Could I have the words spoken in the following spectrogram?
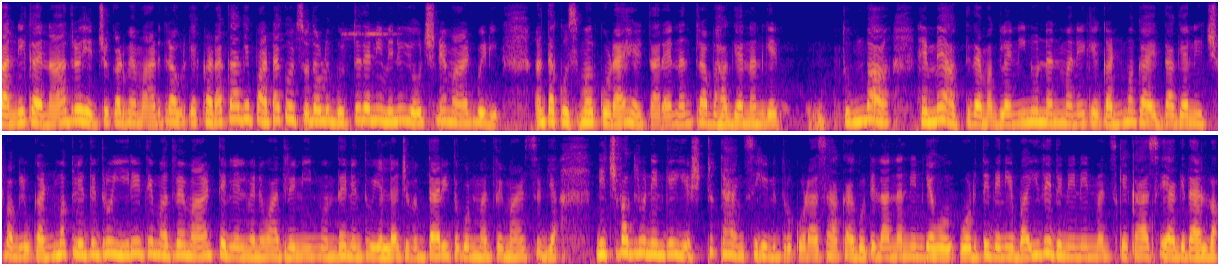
ಕನ್ನಿಕ ಏನಾದರೂ ಹೆಚ್ಚು ಕಡಿಮೆ ಮಾಡಿದ್ರೆ ಅವ್ರಿಗೆ ಖಡಕ್ಕಾಗಿ ಪಾಠ ಕಲಿಸೋದವಳು ಗೊತ್ತಿದೆ, ನೀವೇನು ಯೋಚನೆ ಮಾಡಬೇಡಿ ಅಂತ ಕುಸುಮವ್ರು ಕೂಡ ಹೇಳ್ತಾರೆ. ನಂತರ ಭಾಗ್ಯ, ನನಗೆ ತುಂಬ ಹೆಮ್ಮೆ ಆಗ್ತಿದೆ. ಮಗಳೇ, ನೀನು ನನ್ನ ಮನೆಗೆ ಗಂಡು ಮಗ ಇದ್ದಾಗ ನಿಜವಾಗ್ಲೂ ಗಂಡು ಇದ್ದಿದ್ರು ಈ ರೀತಿ ಮದುವೆ ಮಾಡ್ತಿರ್ಲಿಲ್ವೇನೋ? ಆದರೆ ನೀನು ಮುಂದೆ ನಿಂತು ಎಲ್ಲ ಜವಾಬ್ದಾರಿ ತೊಗೊಂಡು ಮದುವೆ ಮಾಡಿಸಿದ್ಯಾ? ನಿಜವಾಗ್ಲೂ ನಿನಗೆ ಎಷ್ಟು ಥ್ಯಾಂಕ್ಸ್ ಹೇಳಿದ್ರು ಕೂಡ ಸಾಕಾಗೋದಿಲ್ಲ. ನಾನು ನಿನಗೆ ಹೊಡ್ತಿದ್ದೀನಿ ಬೈದಿದ್ದೀನಿ ನಿನ್ನ ಮನಸ್ಸಿಗೆ ಕಾಸೆ ಆಗಿದೆ ಅಲ್ವಾ?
